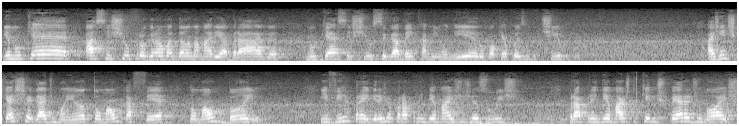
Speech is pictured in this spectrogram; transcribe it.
e não quer assistir o programa da Ana Maria Braga, não quer assistir o Siga Bem Caminhoneiro, qualquer coisa do tipo. A gente quer chegar de manhã, tomar um café, tomar um banho e vir para a igreja para aprender mais de Jesus, para aprender mais do que Ele espera de nós,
